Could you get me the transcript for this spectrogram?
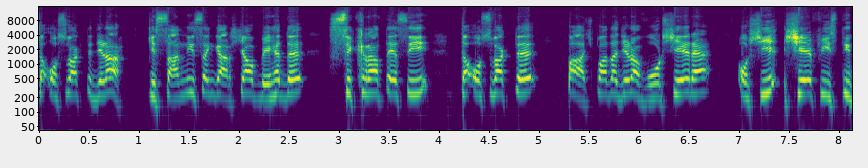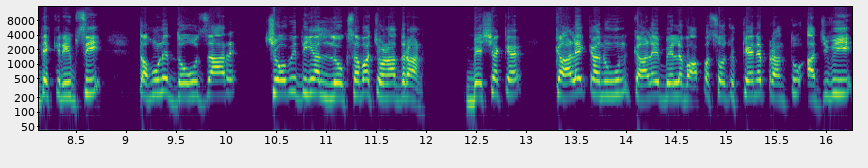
ਤਾਂ ਉਸ ਵਕਤ ਜਿਹੜਾ ਕਿਸਾਨੀ ਸੰਘਰਸ਼ ਆ ਉਹ ਬੇहद ਸਿਖਰਾਂ ਤੇ ਸੀ, ਤਾਂ ਉਸ ਵਕਤ ਭਾਜਪਾ ਦਾ ਜਿਹੜਾ ਵੋਟ ਸ਼ੇਅਰ ਹੈ ਉਹ 6% ਦੇ ਕਰੀਬ ਸੀ, ਤਾਂ ਹੁਣ 2024 ਦੀਆਂ ਲੋਕ ਸਭਾ ਚੋਣਾਂ ਦੌਰਾਨ ਬੇਸ਼ੱਕ ਕਾਲੇ ਕਾਨੂੰਨ, ਕਾਲੇ ਬਿੱਲ ਵਾਪਸ ਹੋ ਚੁੱਕੇ ਨੇ, ਪਰੰਤੂ ਅੱਜ ਵੀ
